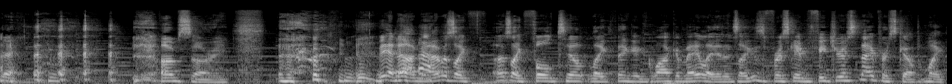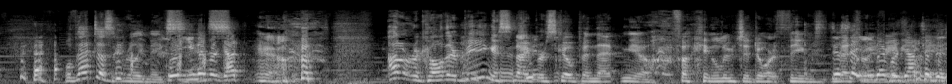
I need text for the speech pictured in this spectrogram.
I'm sorry. yeah, no, I mean, I was like, I was like full tilt, like thinking Guacamelee, and it's like this is the first game to feature a sniper scope. I'm like, well, that doesn't really make Well, sense. you never got- You know? I don't recall there being a sniper scope in that, you know, fucking luchador themed. Just say you never got to the DLCs.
